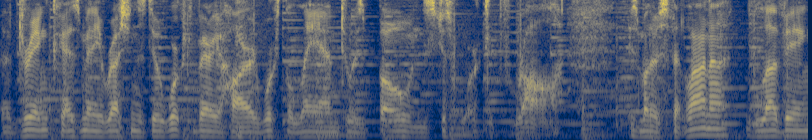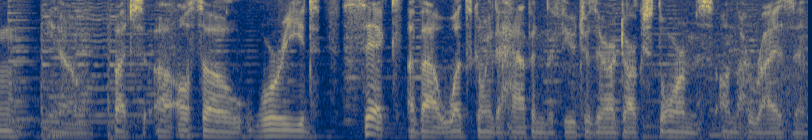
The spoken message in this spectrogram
a drink, as many Russians do, worked very hard, worked the land to his bones, just worked it raw. His mother, Svetlana, loving, you know, but uh, also worried, sick about what's going to happen in the future. There are dark storms on the horizon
